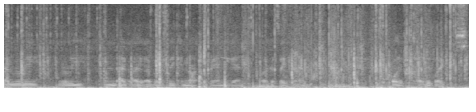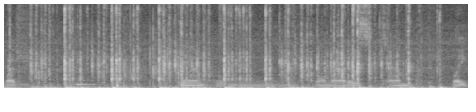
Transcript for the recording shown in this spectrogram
I really, really, can, I, I, cannot get banned again. I guess I can. All you like slash ban format is temp, like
